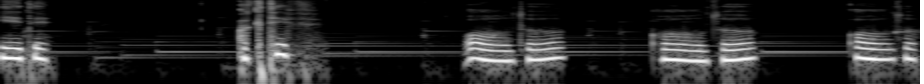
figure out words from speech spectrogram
yedi. Aktif. Oldu, oldu, oldu.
